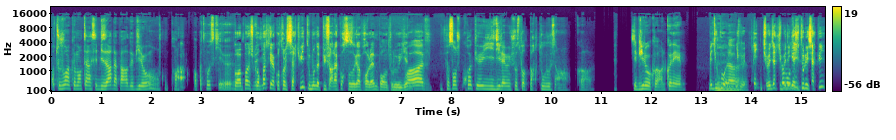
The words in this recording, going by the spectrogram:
Bon, toujours un commentaire assez bizarre de la part de Bilo. On comprend, on comprend pas trop ce qu'il veut. Je comprends pas, je comprends pas ce qu'il a contre le circuit. Tout le monde a pu faire la course sans aucun problème pendant tout le week-end. De toute façon, je crois qu'il dit la même chose pour partout. ça, encore. C'est Bilo, quoi, on le connaît. Mais du coup, Euh, euh, Tu veux dire qu'il veut dégager tous les circuits?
